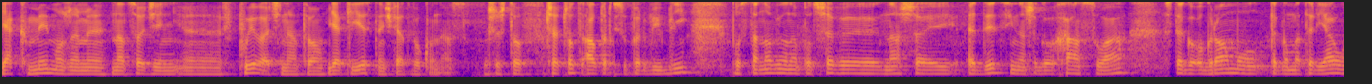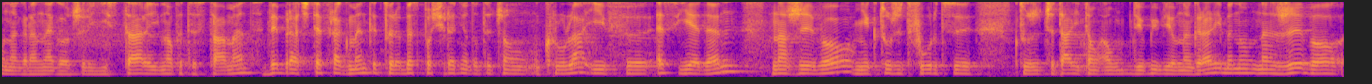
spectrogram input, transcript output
jak my możemy na co dzień wpływać na to, jaki jest ten świat wokół nas. Krzysztof Czeczot, autor Superbiblii, postanowił na potrzeby naszej edycji, naszego hasła, z tego ogromu, tego materiału nagranego, czyli Stary i Nowy Testament, wybrać te fragmenty, które bezpośrednio dotyczą króla i w S1 na żywo niektórzy twórcy, którzy czytali tą audiobiblię, nagrali, będą na żywo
